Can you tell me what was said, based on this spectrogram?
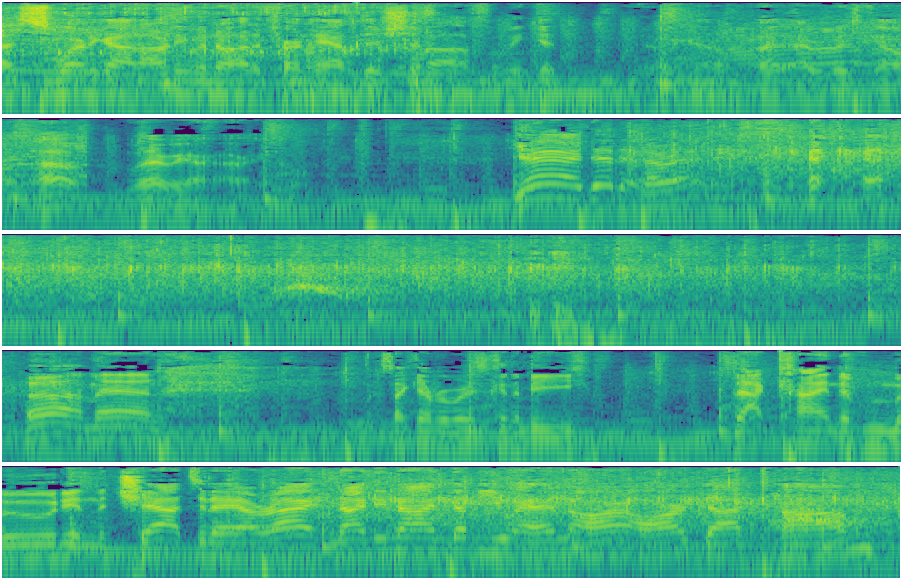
I swear to God, I don't even know how to turn half this shit off. Let me get. There we go. Right, Everybody's going. Oh, well, there we are. All right, cool. Yeah, I did it. All right. oh man, looks like everybody's going to be that kind of mood in the chat today. All right, 99WNRR.com.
